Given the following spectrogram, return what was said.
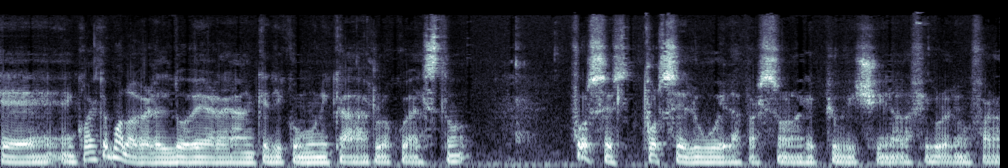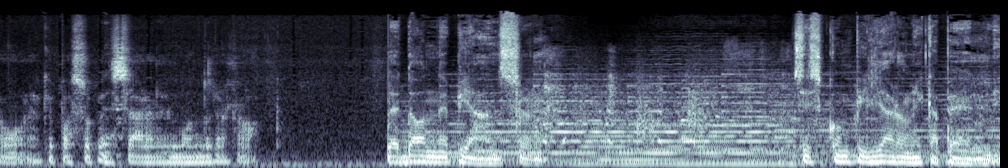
e in qualche modo avere il dovere anche di comunicarlo questo. Forse, forse è lui la persona che è più vicina alla figura di un faraone che posso pensare nel mondo del rock. Le donne piansero, si scompigliarono i capelli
